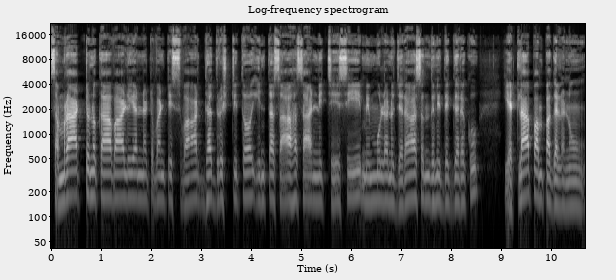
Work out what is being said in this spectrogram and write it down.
సమ్రాట్టును కావాలి అన్నటువంటి స్వార్థ దృష్టితో ఇంత సాహసాన్ని చేసి మిమ్ములను జరాసంధుని దగ్గరకు ఎట్లా పంపగలను?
